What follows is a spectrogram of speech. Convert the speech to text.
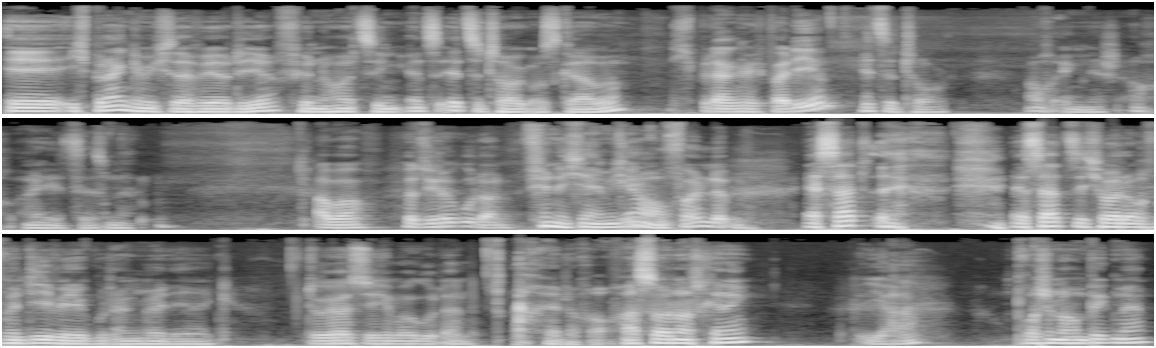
ich bedanke mich sehr für dir für den heutigen It's, It's a Talk Ausgabe. Ich bedanke mich bei dir. It's a Talk. Auch Englisch, auch Anglizismen. Aber hört sich doch gut an. Finde ich nämlich auch. Von Lippen. Es hat, es hat sich heute auch mit dir wieder gut angehört, Erik. Du hörst dich immer gut an. Ach, hör doch auf. Hast du heute noch Training? Ja. Brauchst du noch einen Big Man?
